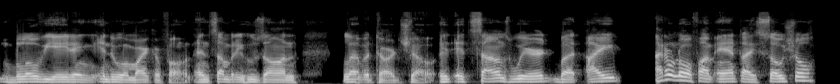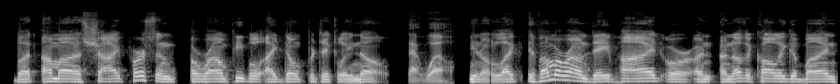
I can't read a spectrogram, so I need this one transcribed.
bloviating into a microphone and somebody who's on Le Batard's show. It, it sounds weird, but I I don't know if I'm antisocial, but I'm a shy person around people I don't particularly know. that well. You know, like if I'm around Dave Hyde or an, another colleague of mine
